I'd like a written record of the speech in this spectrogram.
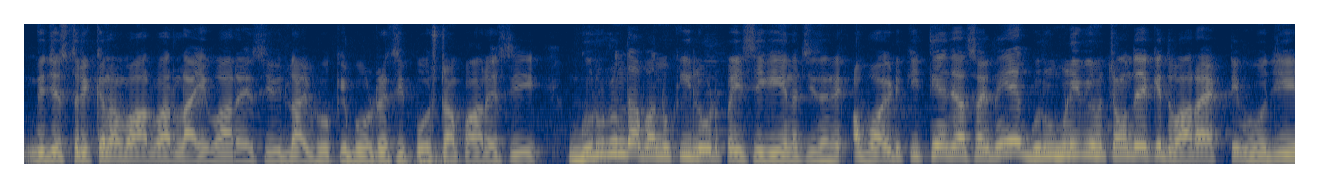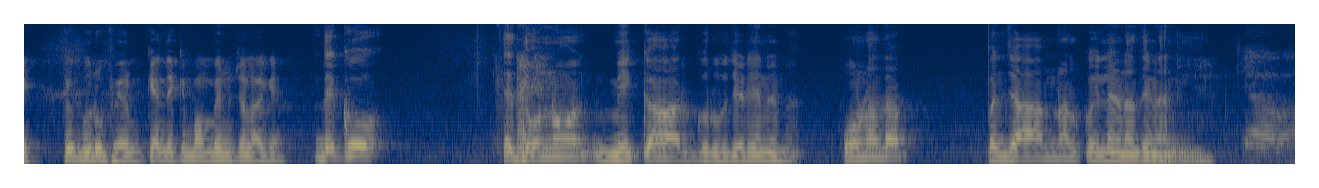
ਵੀ ਜਿਸ ਤਰੀਕੇ ਨਾਲ ਵਾਰ-ਵਾਰ ਲਾਈਵ ਆ ਰਹੇ ਸੀ ਲਾਈਵ ਹੋ ਕੇ ਬੋਲ ਰਹੇ ਸੀ ਪੋਸਟਾਂ ਪਾ ਰਹੇ ਸੀ ਗੁਰੂ ਰੰਧਾਵਾ ਨੂੰ ਕੀ ਲੋੜ ਪਈ ਸੀਗੀ ਇਹਨਾਂ ਚੀਜ਼ਾਂ ਦੇ? ਅਵੋਇਡ ਕੀਤੀਆਂ ਜਾ ਸਕਦੀਆਂ ਜਾਂ ਗੁਰੂ ਹੁਣੀ ਵੀ ਹੁਣ ਚਾਹੁੰਦੇ ਕਿ ਦੁਬਾਰਾ ਐਕਟਿਵ ਹੋ ਜਾਈਏ ਕਿ ਗੁਰੂ ਫਿਰ ਕਹਿੰਦੇ ਕਿ ਬੰਬੇ ਨੂੰ ਚਲਾ ਗਿਆ? ਦੇਖੋ ਇਹ ਦੋਨੋਂ ਮੀਕਾ ਔਰ ਗੁਰੂ ਜਿਹੜੇ ਨੇ ਨਾ ਉਹਨਾਂ ਦਾ ਪੰਜਾਬ ਨਾਲ ਕੋਈ ਲੈਣਾ ਦੇਣਾ ਨਹੀਂ ਹੈ। ਕੀ ਬਾਤ।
